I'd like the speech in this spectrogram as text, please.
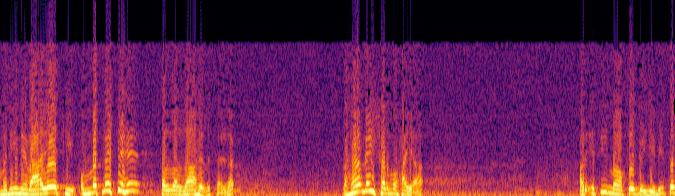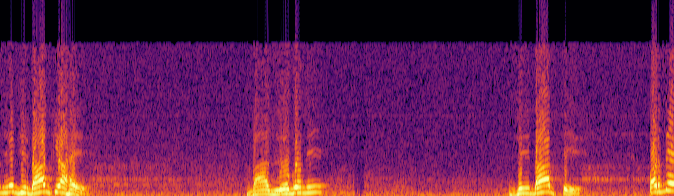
مدینے والے کی امت میں سے ہیں، صلی اللہ علیہ وسلم۔ کہاں گئی شرم حیا؟ اور اسی موقع پہ یہ بھی سمجھے جلباب کیا ہے؟ بعض لوگوں نے جلباب سے، پردے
